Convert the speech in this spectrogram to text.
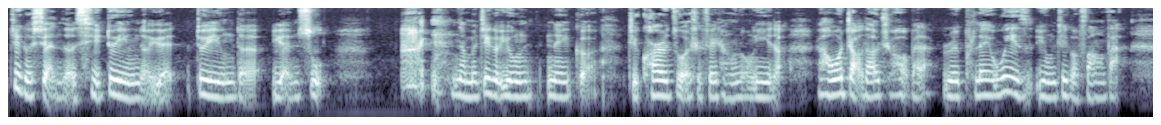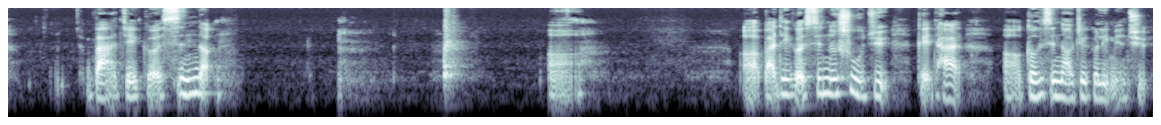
这个选择器对应的元对应的元素，那么这个用那个这块做是非常容易的。然后我找到之后，把它 replay with 用这个方法把这个新的呃。呃，把这个新的数据给它呃更新到这个里面去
